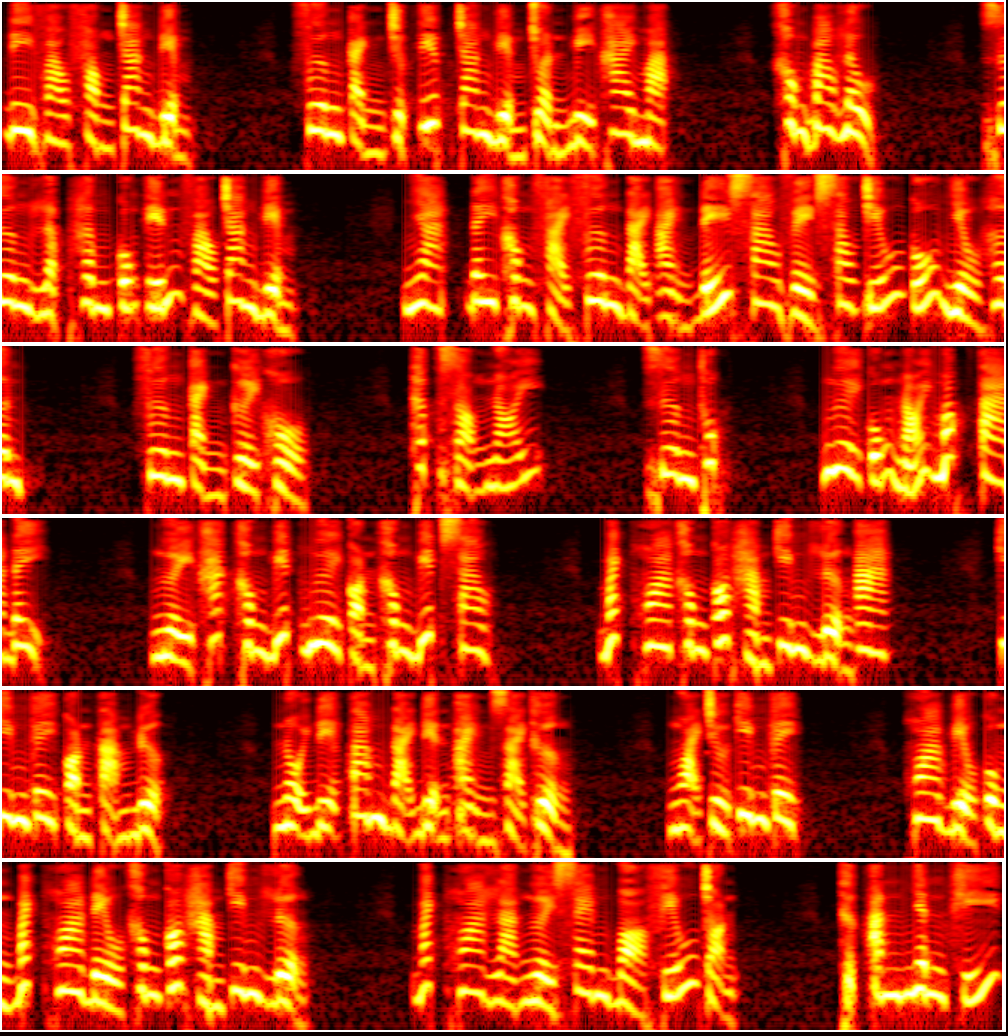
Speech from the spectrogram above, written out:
Đi vào phòng trang điểm. Phương Cảnh trực tiếp trang điểm chuẩn bị khai mạc. Không bao lâu. Dương Lập Hâm cũng tiến vào trang điểm. Nha, đây không phải Phương Đại ảnh đế sao về sau chiếu cố nhiều hơn. Phương Cảnh cười khổ. Thấp giọng nói. Dương Thúc. Ngươi cũng nói móc ta đây. Người khác không biết ngươi còn không biết sao. Bách hoa không có hàm kim lượng A. Kim cây còn tạm được. Nội địa tam đại điện ảnh giải thưởng. Ngoại trừ kim cây. Hoa biểu cùng bách hoa đều không có hàm kim lượng. Bách hoa là người xem bỏ phiếu chọn. Thực ăn nhân khí.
